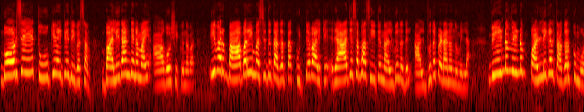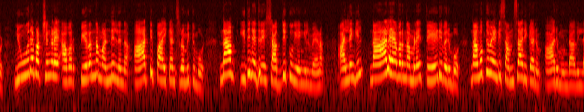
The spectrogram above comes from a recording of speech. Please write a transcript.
ഗോഡ്സെയെ തൂക്കിലേറ്റിയ ദിവസം ബലിദാൻ ദിനമായി ആഘോഷിക്കുന്നവർ. ഇവർ ബാബറി മസ്ജിദ് തകർത്ത കുറ്റവാളിക്ക് രാജ്യസഭാ സീറ്റ് നൽകുന്നതിൽ അത്ഭുതപ്പെടാനൊന്നുമില്ല. വീണ്ടും വീണ്ടും പള്ളികൾ തകർക്കുമ്പോൾ ന്യൂനപക്ഷങ്ങളെ അവർ പിറന്ന മണ്ണിൽ നിന്ന് ആട്ടിപ്പായിക്കാൻ ശ്രമിക്കുമ്പോൾ നാം ഇതിനെതിരെ ശബ്ദിക്കുകയെങ്കിലും വേണം. അല്ലെങ്കിൽ നാളെ അവർ നമ്മളെ തേടി വരുമ്പോൾ നമുക്ക് വേണ്ടി സംസാരിക്കാനും ആരും ഉണ്ടാവില്ല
